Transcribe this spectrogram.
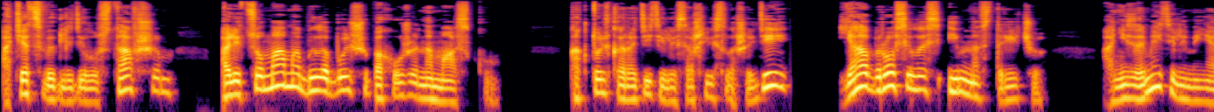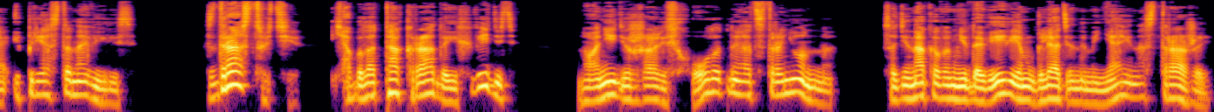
Отец выглядел уставшим, а лицо мамы было больше похоже на маску. Как только родители сошли с лошадей, я бросилась им навстречу. Они заметили меня и приостановились. «Здравствуйте!» Я была так рада их видеть, но они держались холодно и отстраненно, с одинаковым недоверием, глядя на меня и на стражей,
